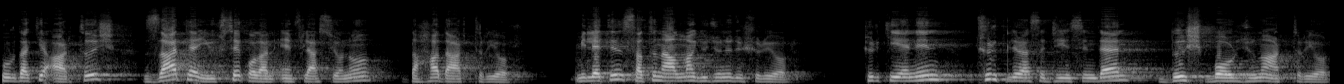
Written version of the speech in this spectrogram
kurdaki artış zaten yüksek olan enflasyonu daha da arttırıyor. Milletin satın alma gücünü düşürüyor. Türkiye'nin Türk lirası cinsinden dış borcunu arttırıyor.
